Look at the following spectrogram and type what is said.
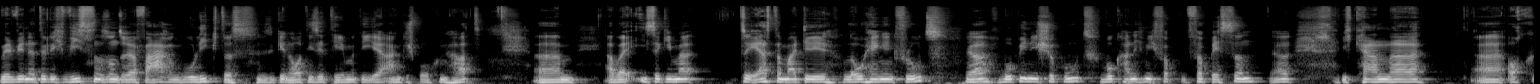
weil wir natürlich wissen aus unserer Erfahrung, wo liegt das? Genau diese Themen, die er angesprochen hat. Ähm, aber ich sage immer, zuerst einmal die low-hanging fruits. Ja, wo bin ich schon gut? Wo kann ich mich ver verbessern? Ja, ich kann äh, äh, auch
